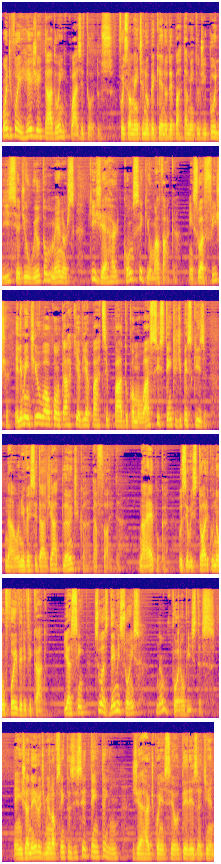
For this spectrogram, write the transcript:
onde foi rejeitado em quase todos. Foi somente no pequeno departamento de polícia de Wilton Manors que Gerhard conseguiu uma vaga. Em sua ficha, ele mentiu ao contar que havia participado como assistente de pesquisa na Universidade Atlântica da Flórida. Na época, o seu histórico não foi verificado e assim suas demissões não foram vistas. Em janeiro de 1971, Gerhard conheceu Teresa Jean,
